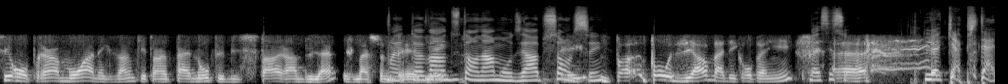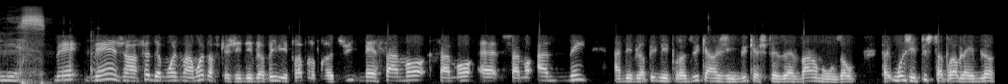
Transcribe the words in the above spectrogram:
si on prend moi un exemple qui est un panneau publicitaire ambulant, je m'assume ouais, très bien. As vendu ton âme au diable, ça on le sait. Pas, au diable, à des compagnies. Ben, c'est ça. Euh, Le capitalisme. Mais, mais j'en fais de moins en moins parce que j'ai développé mes propres produits, mais ça m'a ça m'a euh, ça m'a amené à développer mes produits quand j'ai vu que je faisais vendre aux autres. Fait que moi, j'ai plus ce problème-là.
